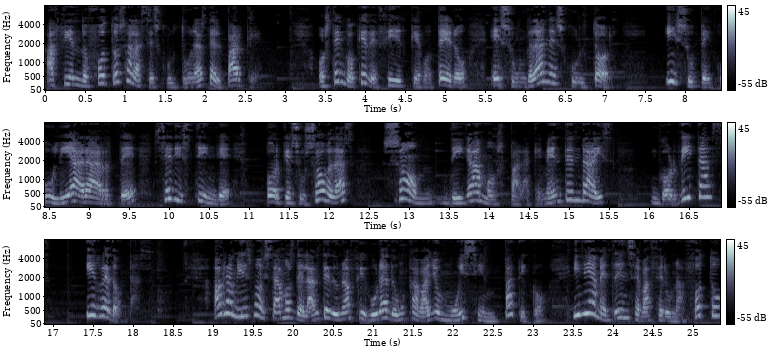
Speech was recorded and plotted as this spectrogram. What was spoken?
haciendo fotos a las esculturas del parque. Os tengo que decir que Botero es un gran escultor y su peculiar arte se distingue porque sus obras son, digamos, para que me entendáis, gorditas y redondas. Ahora mismo estamos delante de una figura de un caballo muy simpático y Diametrín se va a hacer una foto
